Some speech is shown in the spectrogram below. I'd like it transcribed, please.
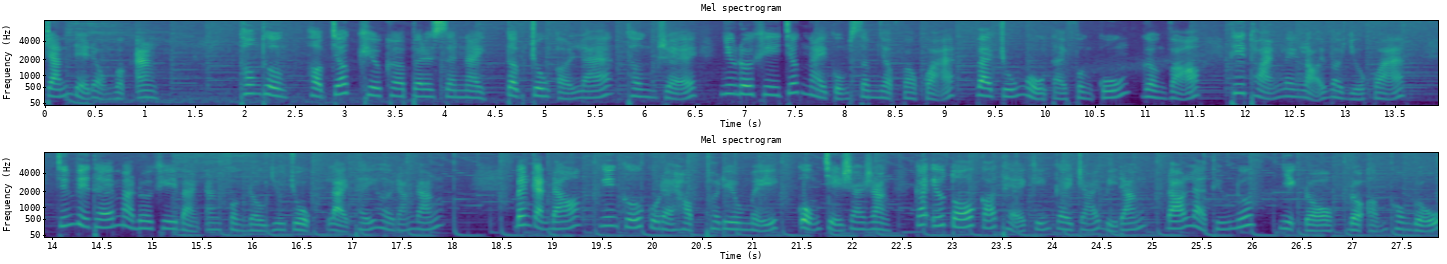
tránh để động vật ăn. Thông thường, hợp chất cucurbitacin này tập trung ở lá, thân, rễ, nhưng đôi khi chất này cũng xâm nhập vào quả và trú ngụ tại phần cuống, gần vỏ, thi thoảng len lỏi vào giữa quả, Chính vì thế mà đôi khi bạn ăn phần đầu dưa chuột lại thấy hơi đắng đắng. Bên cạnh đó, nghiên cứu của Đại học Purdue Mỹ cũng chỉ ra rằng các yếu tố có thể khiến cây trái bị đắng, đó là thiếu nước, nhiệt độ, độ ẩm không đủ.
